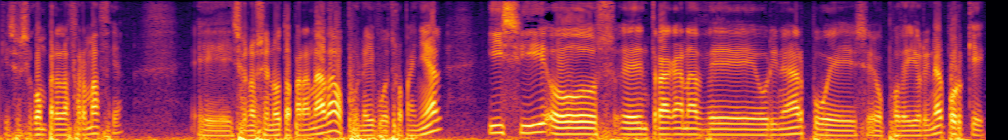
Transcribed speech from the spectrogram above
que eso se compra en la farmacia, eso no se nota para nada, os ponéis vuestro pañal y si os entra ganas de orinar, pues eh, os podéis orinar porque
